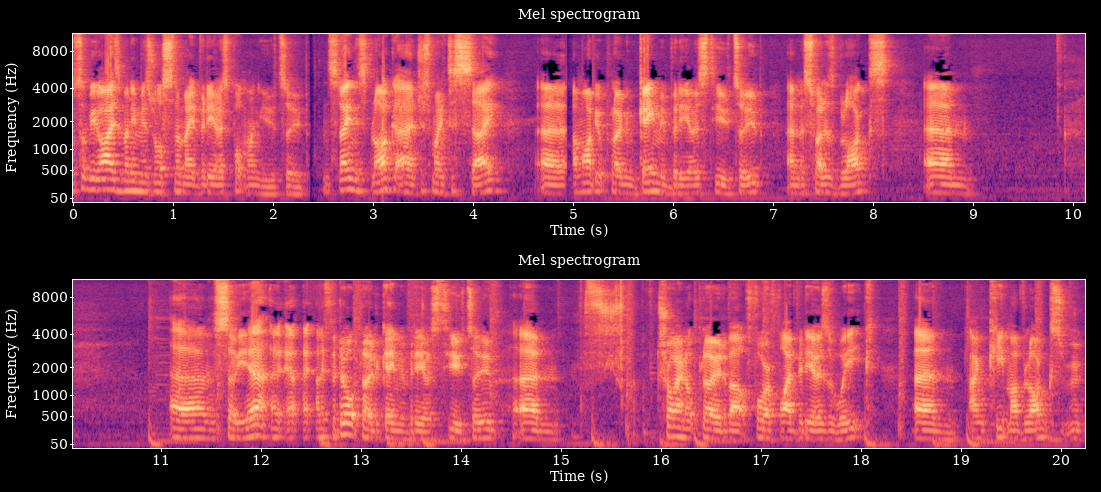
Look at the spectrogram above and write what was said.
What's up you guys, my name is Ross and I make videos them on YouTube. And today in this vlog, I uh, just wanted to say, uh, I might be uploading gaming videos to YouTube, um, as well as vlogs. Um, um, so yeah, and if I do upload gaming videos to YouTube, um, try and upload about four or five videos a week, um, and keep my vlogs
